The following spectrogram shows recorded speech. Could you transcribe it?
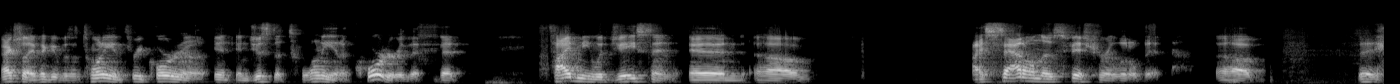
actually I think it was a 20 and three quarter and, a, and, and just a 20 and a quarter that that tied me with Jason, and um, I sat on those fish for a little bit. Uh, they,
